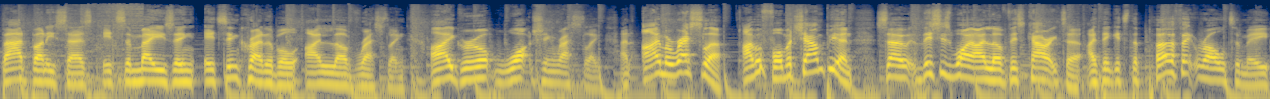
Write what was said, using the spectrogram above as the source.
Bad Bunny says, It's amazing. It's incredible. I love wrestling. I grew up watching wrestling, and I'm a wrestler. I'm a former champion. So, this is why I love this character. I think it's the perfect role to me,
